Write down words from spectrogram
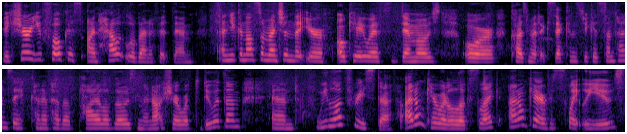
Make sure you focus on how it will benefit them. And you can also mention that you're okay with demos or cosmetic seconds because sometimes they kind of have a pile of those and they're not sure what to do with them. And we love free stuff. I don't care what it looks like. I don't care if it's slightly used.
